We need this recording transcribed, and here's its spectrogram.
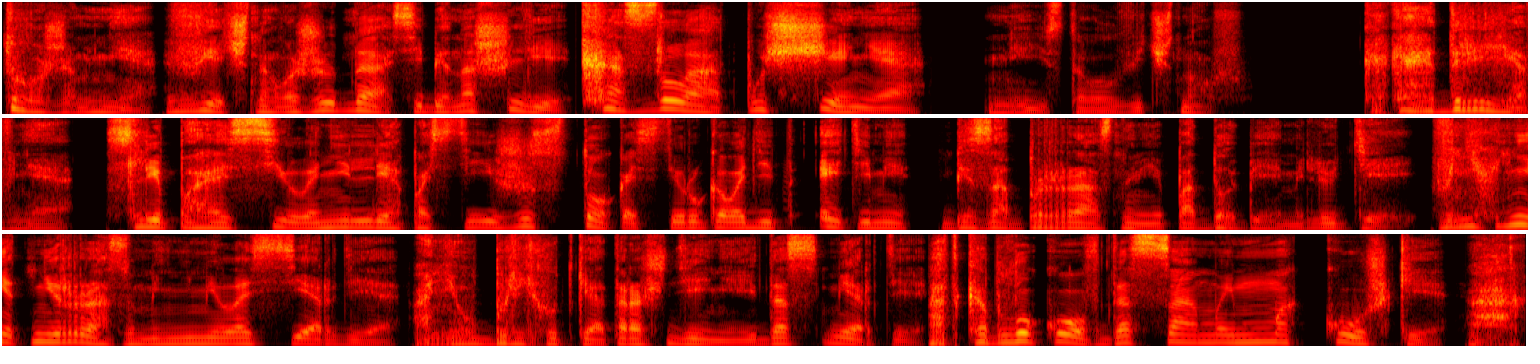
тоже мне вечного жида себе нашли! Козла отпущения!» Неистовал Вечнов. Какая древняя, слепая сила нелепости и жестокости руководит этими безобразными подобиями людей. В них нет ни разума, ни милосердия. Они ублюдки от рождения и до смерти, от каблуков до самой макушки. Ах,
